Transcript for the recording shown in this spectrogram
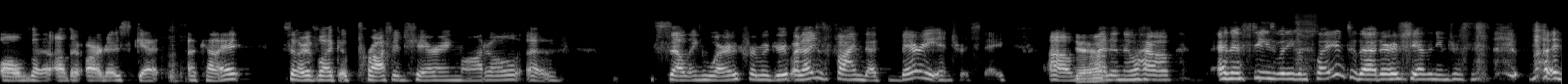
all the other artists get a cut, sort of like a profit sharing model of selling work from a group, and I just find that very interesting. Um, yeah. I don't know how NFTs would even play into that, or if she has an interest. but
